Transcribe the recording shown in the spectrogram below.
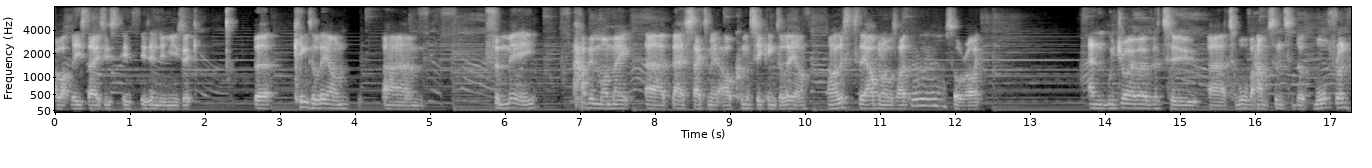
a lot these days is, is, is indie music. But Kings of Leon, um, for me, having my mate uh, Bez say to me, "I'll come and see Kings of Leon," and I listened to the album, and I was like, oh, "It's all right." And we drove over to uh, to Wolverhampton to the Wulfrun.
